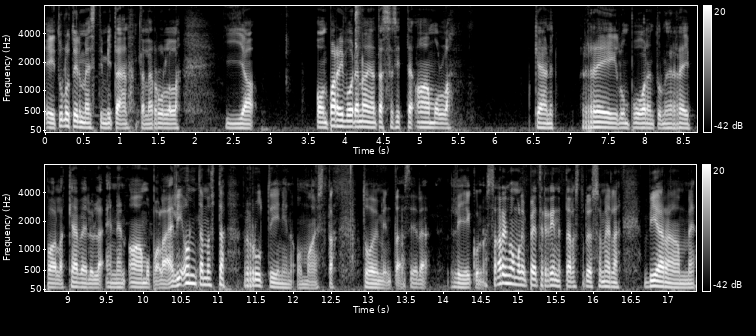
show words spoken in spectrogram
ei tullut ilmeisesti mitään tällä rullalla. Ja on pari vuoden ajan tässä sitten aamulla käynyt reilun puolen tunnin reippaalla kävelyllä ennen aamupalaa. Eli on tämmöistä rutiininomaista toimintaa siellä liikunnassa. Ari Huomolin Petri Rinne täällä studiossa meillä vieraamme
